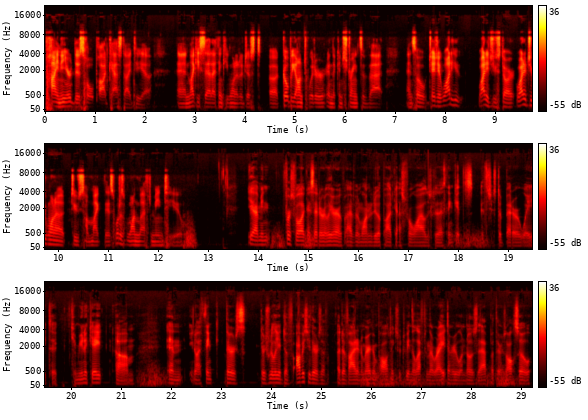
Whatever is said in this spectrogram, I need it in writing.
pioneered this whole podcast idea. And like he said, I think he wanted to just uh, go beyond Twitter and the constraints of that. And so, JJ, why do you why did you start? Why did you want to do something like this? What does one left mean to you? Yeah, I mean, first of all, like I said earlier, I've, I've been wanting to do a podcast for a while just because I think it's it's just a better way to communicate. Um, and you know, I think there's there's really a div- obviously there's a, a divide in American politics between the left and the right. Everyone knows that, but there's also,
